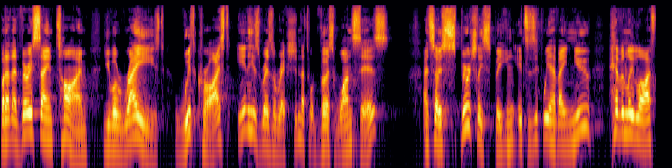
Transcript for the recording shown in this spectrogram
But at that very same time, you were raised with Christ in his resurrection. That's what verse 1 says. And so, spiritually speaking, it's as if we have a new heavenly life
